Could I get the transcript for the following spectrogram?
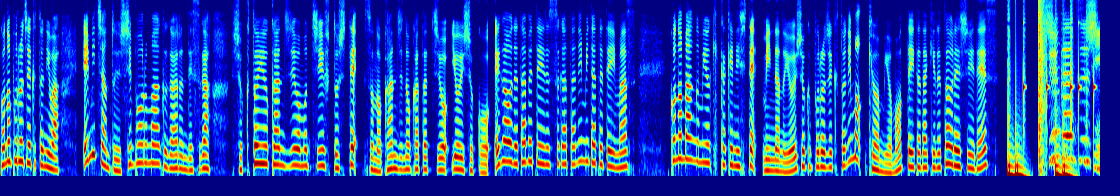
このプロジェクトにはえみちゃんというシンボルマークがあるんですが食という漢字をモチーフとしてその漢字の形を良い食を笑顔で食べている姿に見立てています。この番組をきっかけにしてみんなの良い食プロジェクトにも興味を持っていただけると嬉しいです。瞬間通信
